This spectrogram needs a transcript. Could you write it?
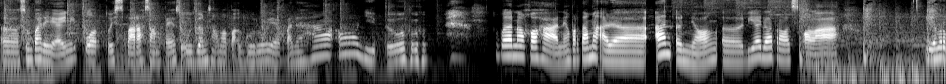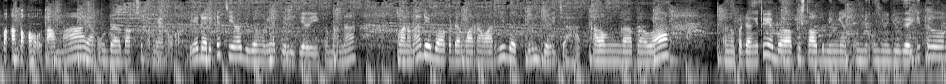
uh, sumpah deh ya ini plot twist parah sampai seuzon sama pak guru ya padahal oh gitu penokohan. Yang pertama ada An Eun Young, uh, dia adalah perawat sekolah. Dia merupakan tokoh utama yang udah bak superhero. Dia dari kecil juga ngelihat jeli-jeli ke mana ke mana-mana dia bawa pedang warna-warni buat bunuh jeli jahat. Kalau nggak bawa uh, pedang itu ya bawa pistol bening yang unyu-unyu juga gitu.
